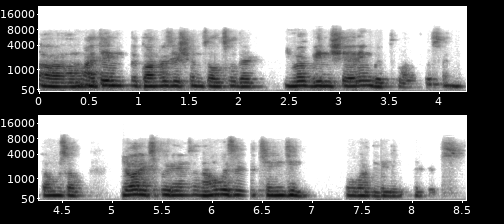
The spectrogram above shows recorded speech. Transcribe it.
Um, I think the conversations also that you have been sharing with all of us in terms of your experience and how is it changing over the years.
